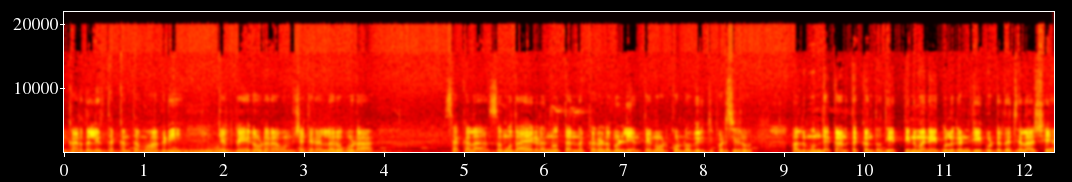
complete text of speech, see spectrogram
ಆಕಾರದಲ್ಲಿರ್ತಕ್ಕಂಥ ಮಾಗಡಿ ಕೆಂಪೇಗೌಡರ ವಂಶಜರೆಲ್ಲರೂ ಕೂಡ ಸಕಲ ಸಮುದಾಯಗಳನ್ನು ತನ್ನ ಕರುಳು ಬಳ್ಳಿಯಂತೆ ನೋಡಿಕೊಂಡು ಅಭಿವೃದ್ಧಿಪಡಿಸಿದರು. ಅಲ್ಲಿ ಮುಂದೆ ಕಾಣ್ತಕ್ಕಂಥದ್ದು ಎತ್ತಿನ ಮನೆ ಗುಲಗಂಜಿ ಗುಡ್ಡದ ಜಲಾಶಯ.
